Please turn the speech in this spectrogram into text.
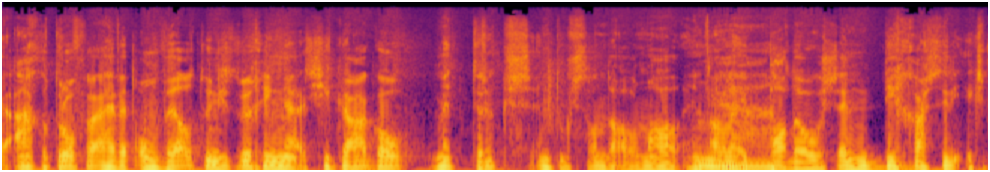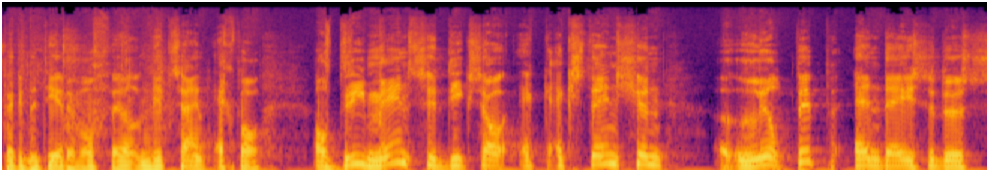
aangetroffen. Hij werd onwel toen hij terugging naar Chicago. Met drugs en toestanden allemaal. En Ja. allerlei paddo's. En die gasten die experimenteren wel veel. En dit zijn echt al, al drie mensen die ik zo... Ex- Extension, Lil Pip en deze dus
